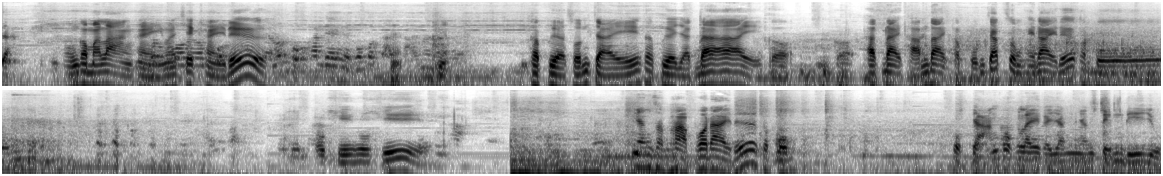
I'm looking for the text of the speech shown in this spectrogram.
จ้ะผมก็มาล่างให้มาเช็คให้เด้อเนี่ยถ้าเผื่อสนใจถ้าเผื่ออยากได้ ก็ก็ทักได้ถามได้ครับ ผมจัดส่งให้ได้เด้อครับผม โอเค โอเค ยังสภาพพอได้เด้อครับผมพวกยางพวกอะไรก็ยังยังเต็มดีอยู่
